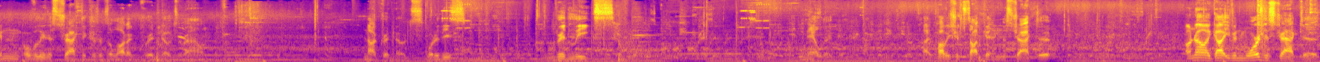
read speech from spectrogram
Getting overly distracted because there's a lot of grid nodes around. Not grid nodes. What are these? Grid leaks. Nailed it. I probably should stop getting distracted. Oh no, I got even more distracted.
